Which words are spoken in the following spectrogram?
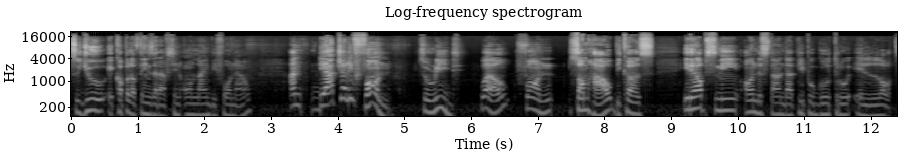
to you a couple of things that I've seen online before now. And they're actually fun to read. Well, fun somehow because it helps me understand that people go through a lot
